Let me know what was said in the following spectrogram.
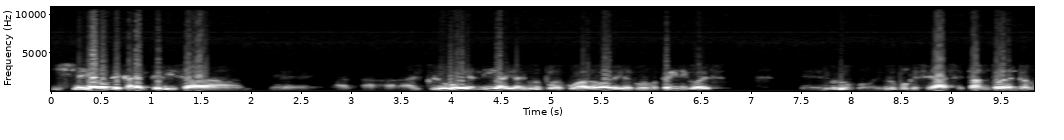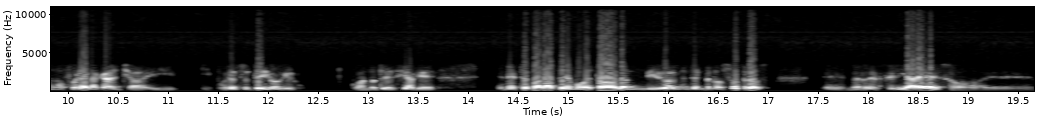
y si hay algo que caracteriza al club hoy en día y al grupo de jugadores y al grupo técnico es el grupo, el grupo que se hace, tanto dentro como fuera de la cancha, y, por eso te digo que cuando te decía que en este parate hemos estado hablando individualmente entre nosotros, eh, me refería a eso, eh,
